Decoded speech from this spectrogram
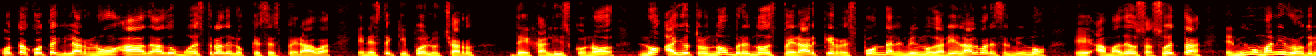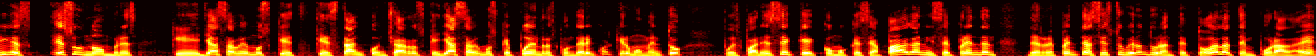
JJ Aguilar no ha dado muestra de lo que se esperaba en este equipo de los Charros de Jalisco. No, no hay otros nombres, no esperar que respondan el mismo Dariel Álvarez, el mismo eh, Amadeo Zazueta, el mismo Manny Rodríguez, esos nombres que ya sabemos que, que están con charros, que ya sabemos que pueden responder en cualquier momento, pues parece que como que se apagan y se prenden. De repente así estuvieron durante toda la temporada, ¿eh?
